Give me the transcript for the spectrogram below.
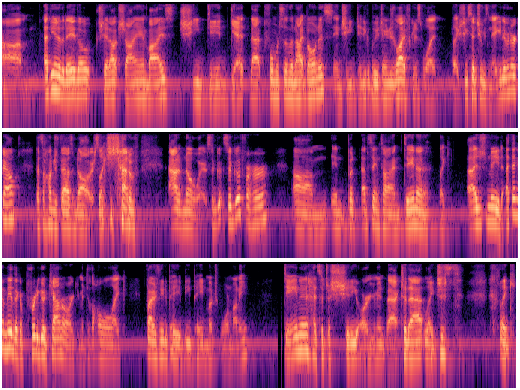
Um, at the end of the day, though, shout out Cheyanne Buys. She did get that performance of the night bonus, and she did completely change her life because what, like she said, she was negative in her account. That's a hundred thousand dollars, like just out of out of nowhere. So good, so good for her. Um, and but at the same time, Dana, like I just made, I think I made like a pretty good counter argument to the whole like fighters need to pay be paid much more money. Dana had such a shitty argument back to that, like just like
